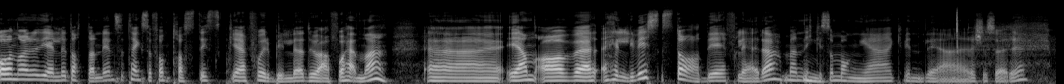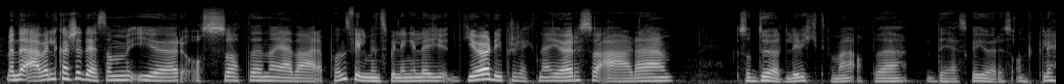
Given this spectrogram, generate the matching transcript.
Og når det gjelder datteren din, så tenk så fantastisk eh, forbilde du er for henne. Eh, en av eh, heldigvis stadig flere, men ikke så mange kvinnelige regissører. Men det er vel kanskje det som gjør også at eh, når jeg da er på en filminnspilling eller gjør de prosjektene jeg gjør, så er det så dødelig viktig for meg at det, skal gjøres ordentlig,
